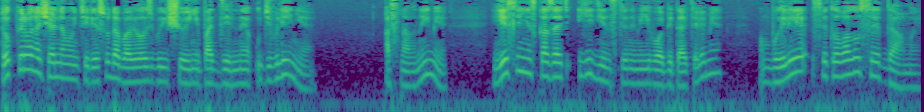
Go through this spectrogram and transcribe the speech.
то к первоначальному интересу добавилось бы еще и неподдельное удивление. Основными — если не сказать единственными его обитателями, были светловолосые дамы.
